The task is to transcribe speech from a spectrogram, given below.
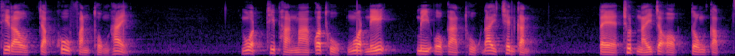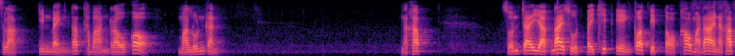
ที่เราจับคู่ฟันธงให้ งวดที่ผ่านมาก็ถูกงวดนี้มีโอกาสถูกได้เช่นกัน แต่ชุดไหนจะออกตรงกับสลากกินแบ่งรัฐบาลเราก็มาลุ้นกันนะครับ สนใจอยากได้สูตรไปคิดเองก็ติดต่อเข้ามาได้นะครับ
